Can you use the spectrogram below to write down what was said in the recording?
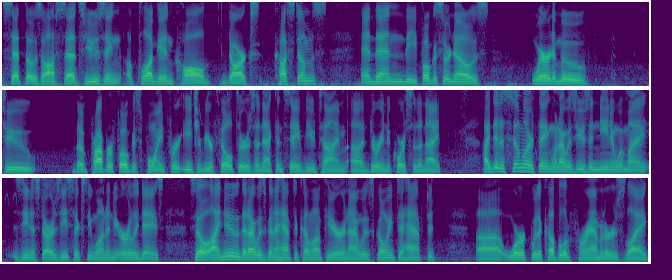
set those offsets using a plugin called Darks Customs. And then the focuser knows where to move to the proper focus point for each of your filters and that can save you time uh, during the course of the night. I did a similar thing when I was using Nina with my Zenithstar Z61 in the early days. So I knew that I was going to have to come up here and I was going to have to uh, work with a couple of parameters like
